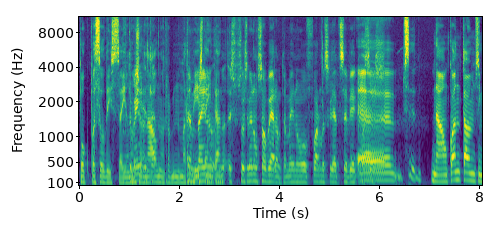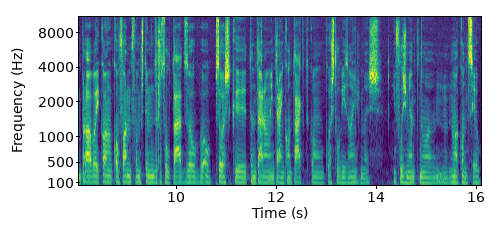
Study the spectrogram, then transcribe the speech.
pouco passou disso. Saiu num jornal, numa revista. Não, então... As pessoas também não souberam, também não houve forma, se calhar, de saber que vocês. Uh, não, quando estávamos em prova e conforme fomos tendo resultados, houve, houve, pessoas que tentaram entrar em contato com, com as televisões, mas infelizmente não, não aconteceu.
